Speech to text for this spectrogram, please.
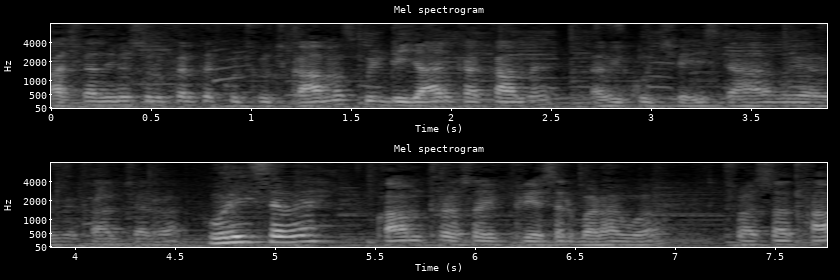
आज का दिन शुरू करते कुछ कुछ काम है कुछ डिज़ाइन का काम है। अभी कुछ इश्तहार वगैरह का काम चल रहा है। वही सब है। काम थोड़ा सा प्रेशर बढ़ा हुआ थोड़ा सा था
